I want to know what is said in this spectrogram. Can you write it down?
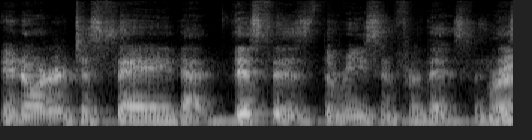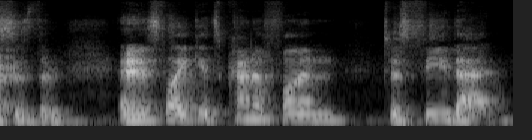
in order to say that this is the reason for this and this is the. And it's like it's kind of fun to see that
